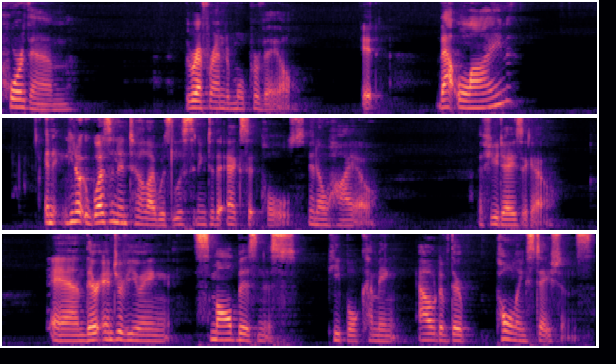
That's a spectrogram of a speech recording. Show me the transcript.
Poor them. The referendum will prevail. That line, and you know, it wasn't until I was listening to the exit polls in Ohio a few days ago, and they're interviewing small business people coming out of their polling stations.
